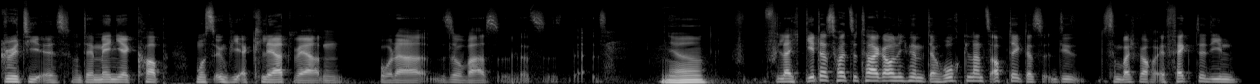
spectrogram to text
gritty ist. Und der Maniac Cop muss irgendwie erklärt werden. Oder sowas. Das, das, ja, vielleicht geht das heutzutage auch nicht mehr mit der Hochglanzoptik, dass die zum Beispiel auch Effekte, die ein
